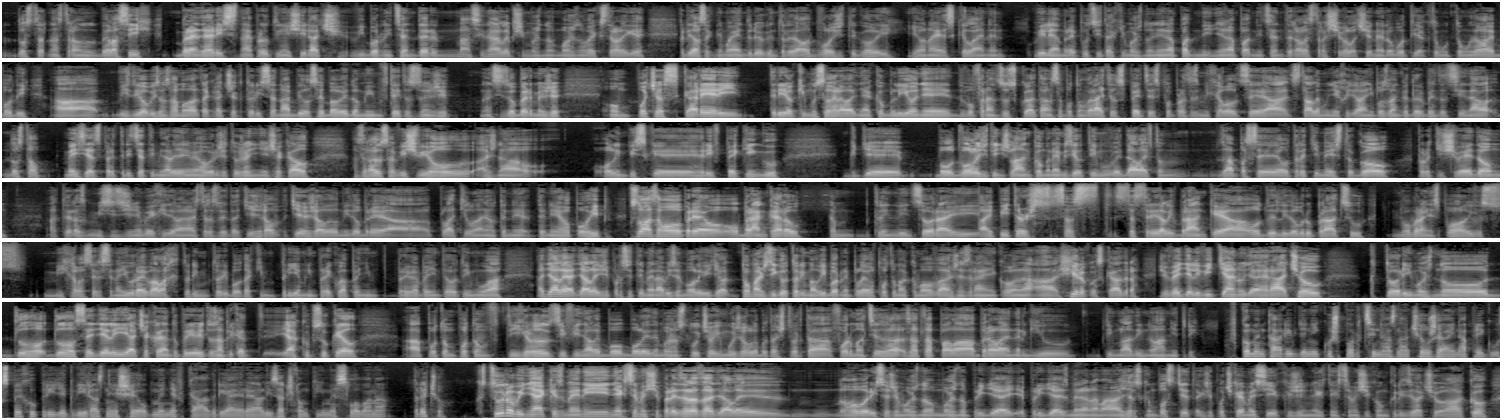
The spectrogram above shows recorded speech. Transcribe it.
dostať na stranu Belasích. Brand Harris, najproduktívnejší rač, výborný center, asi najlepší možno, možno v extralige. Pridal sa k nemu Andrew Jürgen, ktorý dal dôležité góly, Jona Jeskelainen, William Repuci, taký možno nenapadný, nenapadný center, ale strašne veľa čiernej roboty a k tomu, tomu dáva aj body. A vyzdvihol by som Samuela Takáča, ktorý sa nabil sebavedomím v tejto sezóne, že len si zoberme, že on počas kariéry 3 roky musel hrávať v nejakom Lyone vo Francúzsku a tam sa potom vrátil späť cez spolupráce s Michalovce a stále mu nechodila ani pozvánka do reprezentácie. Dostal mesiac pred 30. narodenými a hovorí, že to už ani nečakal a zrazu sa vyšvihol až na olympijské hry v Pekingu kde bol dôležitým článkom Remziho týmu, vedal aj v tom zápase o tretie miesto gol proti Švédom a teraz myslím si, že nebude chytať na majstra sveta, tiež hral, tiež hral veľmi dobre a platilo na neho ten, ten jeho pohyb. Slován sa mohol oprieť o, o brankárov, tam Clint Windsor aj, aj Peters sa, sa striedali v bránke a odvedli dobrú prácu. V obrane spolali Michala Sersena, Juraj Valach, ktorý, ktorý bol takým príjemným prekvapením, prekvapením toho týmu a, a ďalej a ďalej, že proste tie mená by sme mohli vidieť. Tomáš Zigo, ktorý mal výborné play-off potom, ako mal vážne zranenie kolena a široko z kádra, že vedeli vyťahnuť aj hráčov, ktorí možno dlho, dlho sedeli a čakali na tú príležitosť, napríklad Jakub Sukel, a potom, potom v tých rozhodujúcich finále bol, bol jeden možno z kľúčových mužov, lebo tá štvrtá formácia zatapala a brala energiu tým mladým nohám Nitry. V komentári v denníku Šport si naznačil, že aj napriek úspechu príde k výraznejšej obmene v kádri aj realizačnom týme Slovana. Prečo? Chcú robiť nejaké zmeny, nechcem ešte prezrazať, ale hovorí sa, že možno, možno príde, aj, príde aj zmena na manažerskom poste, takže počkajme si, že nechcem ešte konkretizovať čo a ako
